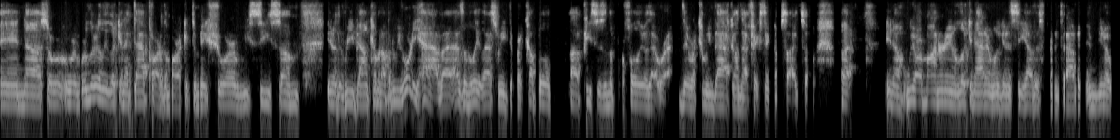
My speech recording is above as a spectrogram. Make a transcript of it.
And uh, so we're, we're literally looking at that part of the market to make sure we see some, you know, the rebound coming up. And we already have. As of late last week, there were a couple uh, pieces in the portfolio that were they were coming back on that fixed income side. So, but you know, we are monitoring and looking at it, and we're going to see how this turns out. And you know,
